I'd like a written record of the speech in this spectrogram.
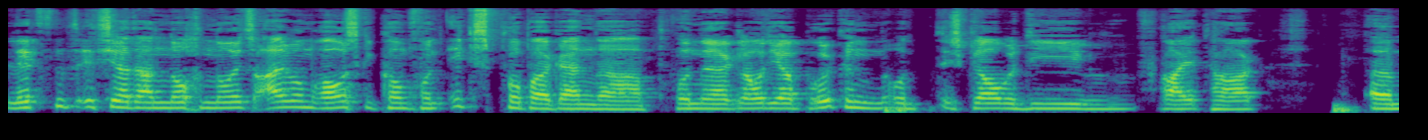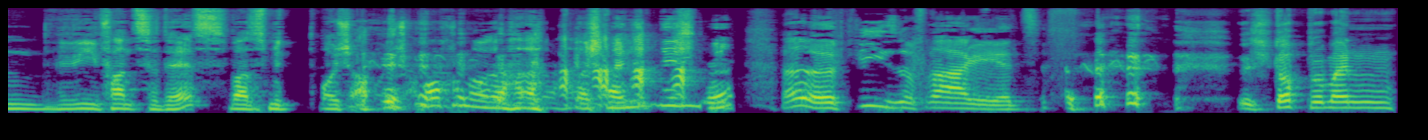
Letztens ist ja dann noch ein neues Album rausgekommen von X-Propaganda von der Claudia Brücken und ich glaube die Freitag. Ähm, wie fandst du das? War das mit euch abgesprochen oder wahrscheinlich nicht? Ne? Also, fiese Frage jetzt. Stopp, mein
